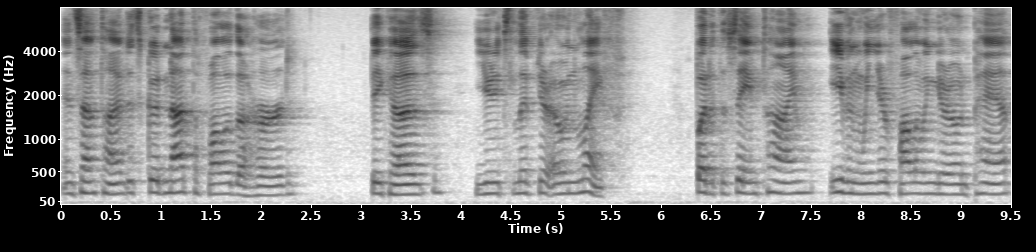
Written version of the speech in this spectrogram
And sometimes it's good not to follow the herd because you need to live your own life. But at the same time, even when you're following your own path,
